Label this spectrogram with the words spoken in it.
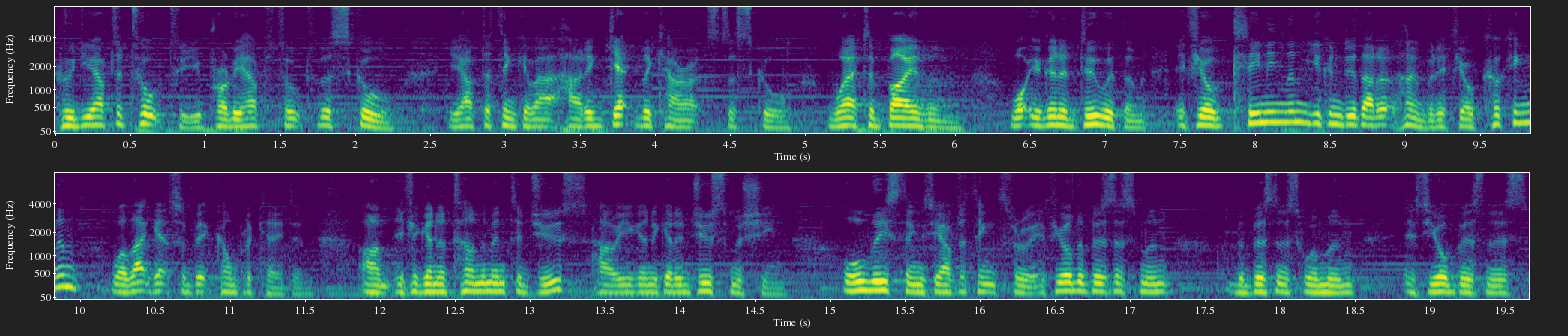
who do you have to talk to? You probably have to talk to the school. You have to think about how to get the carrots to school, where to buy them, what you're going to do with them. If you're cleaning them, you can do that at home, but if you're cooking them, well, that gets a bit complicated. Um, if you're going to turn them into juice, how are you going to get a juice machine? All these things you have to think through. If you're the businessman, the businesswoman, it's your business,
